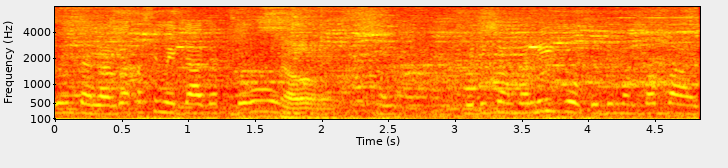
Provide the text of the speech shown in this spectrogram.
Doon talaga kasi may dagat doon. Oo. Pwede siyang maligo, pwede magbabad.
